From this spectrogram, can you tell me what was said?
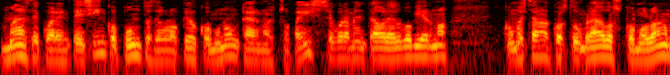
más de 45 puntos de bloqueo como nunca en nuestro país. Seguramente ahora el gobierno, como están acostumbrados, como lo han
